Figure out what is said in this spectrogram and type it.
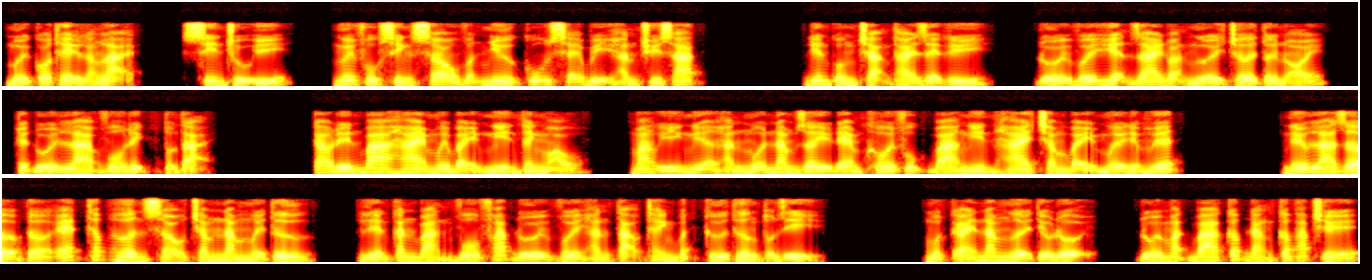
mới có thể lắng lại, xin chú ý, ngươi phục sinh sau vẫn như cũ sẽ bị hắn truy sát. Điên cuồng trạng thái dễ ghi, đối với hiện giai đoạn người chơi tới nói, tuyệt đối là vô địch tồn tại. Cao đến ba hai mươi bảy nghìn thanh máu, mang ý nghĩa hắn mỗi năm giây đem khôi phục ba nghìn hai trăm bảy mươi điểm huyết nếu là giờ ts thấp hơn sáu trăm năm mươi bốn liền căn bản vô pháp đối với hắn tạo thành bất cứ thương tổn gì. Một cái năm người tiểu đội, đối mặt ba cấp đẳng cấp áp chế,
